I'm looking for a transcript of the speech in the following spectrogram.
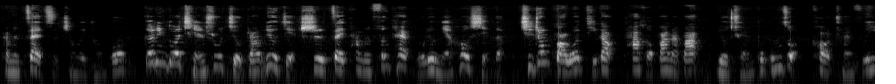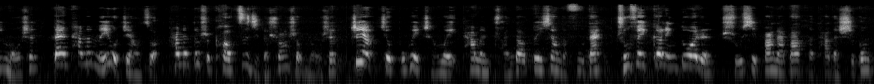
他们再次成为同工。哥林多前书九章六节是在他们分开五六年后写的，其中保罗提到他和巴拿巴有全部工作。靠传福音谋生，但他们没有这样做，他们都是靠自己的双手谋生，这样就不会成为他们传道对象的负担。除非哥林多人熟悉巴拿巴和他的施工，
